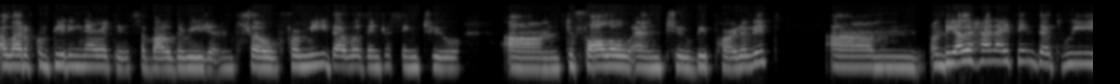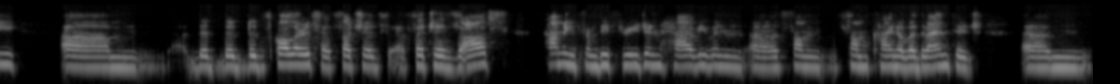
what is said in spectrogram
a lot of competing narratives about the region. So for me, that was interesting to um, to follow and to be part of it. Um, on the other hand, I think that we um, the, the the scholars such as such as us coming from this region have even uh, some some kind of advantage um,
